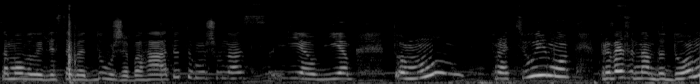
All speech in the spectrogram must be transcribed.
Замовили для себе дуже багато, тому що в нас є об'єм. Тому працюємо. Привезли нам додому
